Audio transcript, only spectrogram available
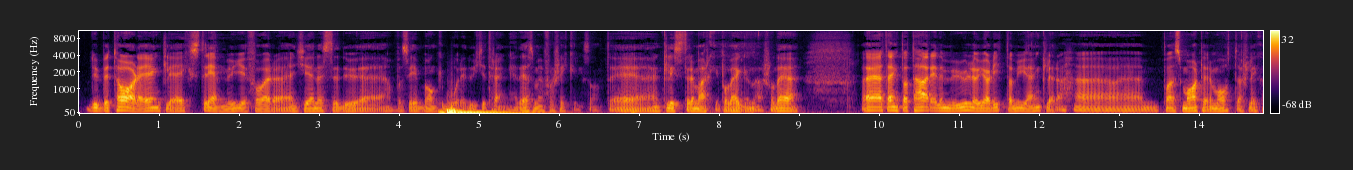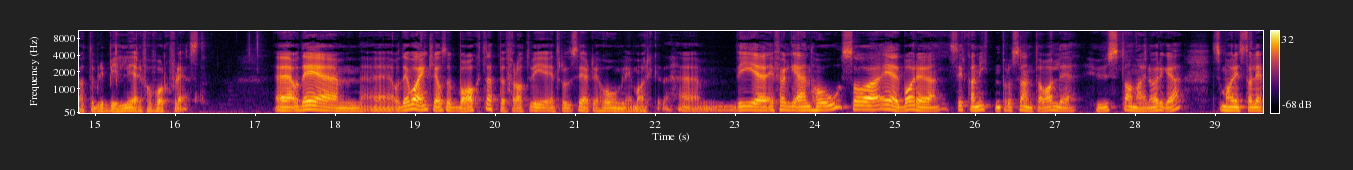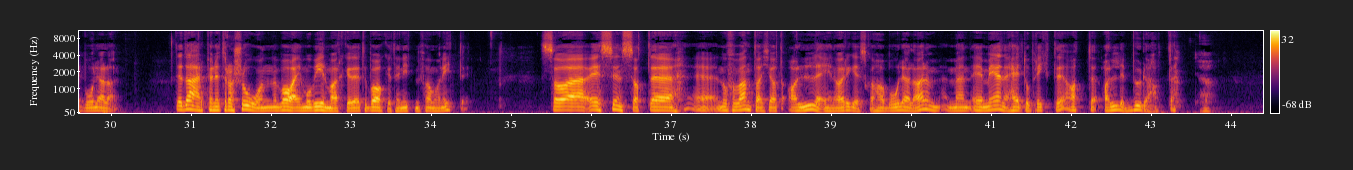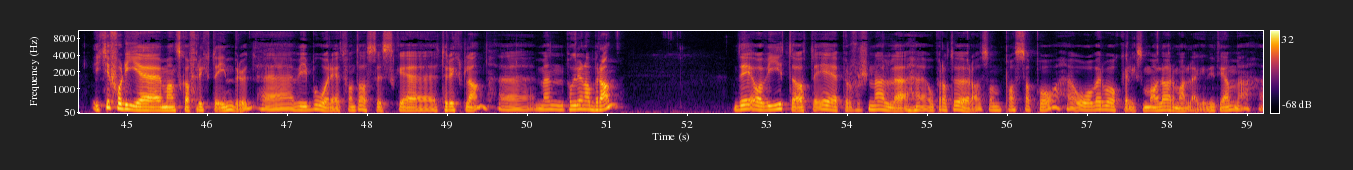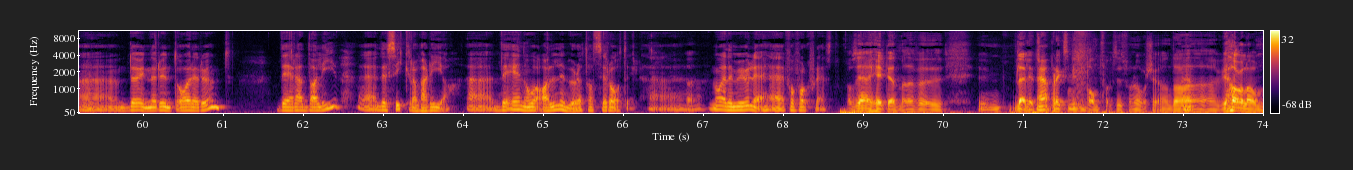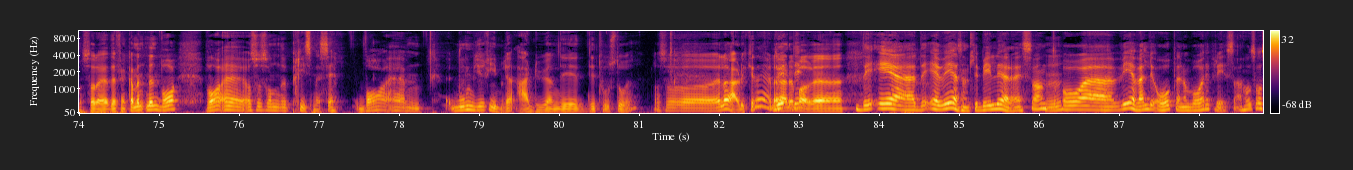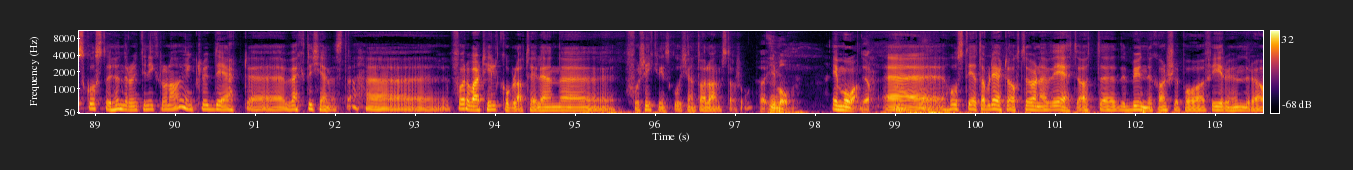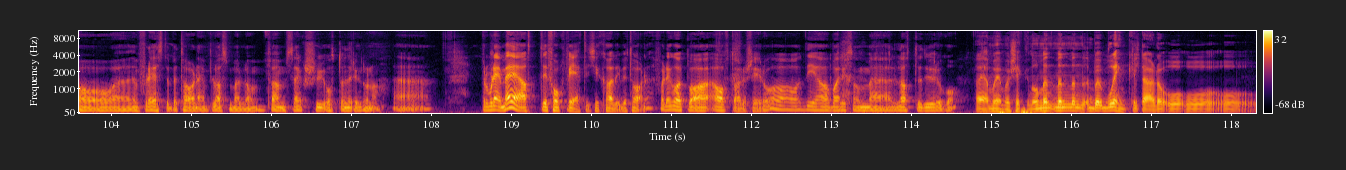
du betaler egentlig ekstremt mye for en tjeneste du uh, si, bankebordet du ikke trenger. Det er som en forsikring. Sant? Det er en klistremerke på veggen der. så det jeg tenkte at her er det mulig å gjøre dette mye enklere, eh, på en smartere måte, slik at det blir billigere for folk flest. Eh, og det, eh, og det var egentlig også bakteppet for at vi introduserte Homely i markedet. Vi, ifølge NHO så er bare ca. 19% av alle husstander i Norge som har installert boligalarm. Det er der penetrasjonen var i mobilmarkedet tilbake til 1995. Så eh, jeg syns at eh, eh, Nå forventer jeg ikke at alle i Norge skal ha boligalarm, men jeg mener helt oppriktig at alle burde hatt det. Ikke fordi eh, man skal frykte innbrudd. Eh, vi bor i et fantastisk eh, trygt land. men pga. brann. Det å vite at det er profesjonelle operatører som passer på og overvåker liksom alarmanlegget ditt hjemme døgnet rundt, året rundt, det redder liv, eh, det sikrer verdier. Eh, det er noe alle burde tatt seg råd til. Eh, nå er det mulig for folk flest. Altså jeg er helt enig med deg. for Leilighetskomplekset mitt bandt faktisk for noen år siden. Da, ja. Vi har alarm, så det, det funka. Men, men hva, hva altså sånn prismessig, hva, hvor mye rimeligere er du enn de, de to store? Altså, eller er du ikke det? Eller det, er det bare det er, det er vesentlig billigere, sant? Mm. og uh, vi er veldig åpne om våre priser. Hos oss koster 199 kroner, inkludert uh, vektetjeneste, uh, for å være tilkobla til en forsikringsgodkjent alarmstasjon. Ja, I måneden? I måneden. Ja. hos de etablerte aktørene vet jeg at det begynner kanskje på 400, og de fleste betaler en plass mellom 500-800 kroner. Problemet er at folk vet ikke hva de betaler, for det går på avtalegiro, og de har bare liksom eh, latt det dure gå. Ja, jeg, må, hjem og sjekke noe, men, men, men, hvor enkelt er det å, å,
